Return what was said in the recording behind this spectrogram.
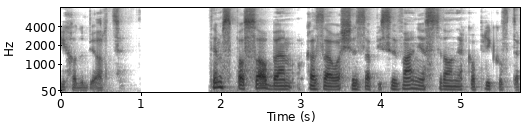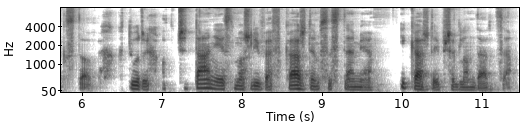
ich odbiorcy. Tym sposobem okazało się zapisywanie stron jako plików tekstowych, których odczytanie jest możliwe w każdym systemie i każdej przeglądarce.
